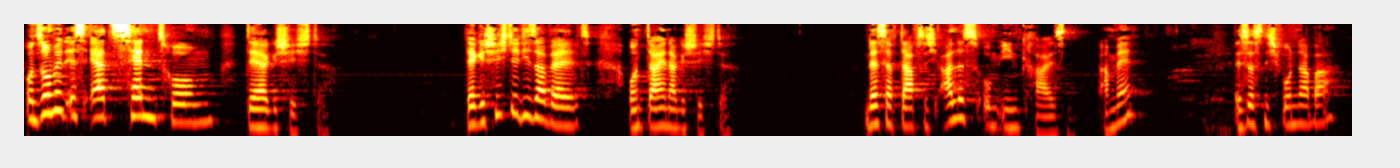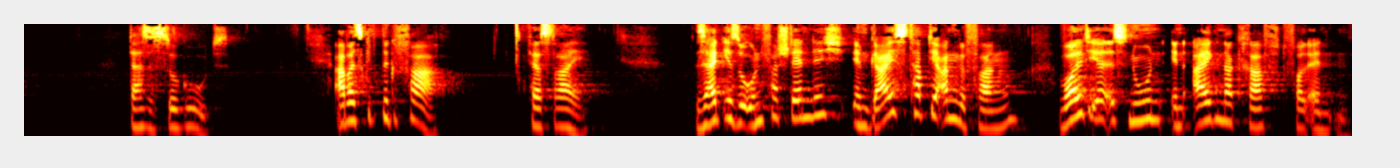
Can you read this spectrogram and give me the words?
Und somit ist er Zentrum der Geschichte. Der Geschichte dieser Welt und deiner Geschichte. Und deshalb darf sich alles um ihn kreisen. Amen. Ist das nicht wunderbar? Das ist so gut. Aber es gibt eine Gefahr. Vers 3. Seid ihr so unverständig? Im Geist habt ihr angefangen, wollt ihr es nun in eigener Kraft vollenden?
